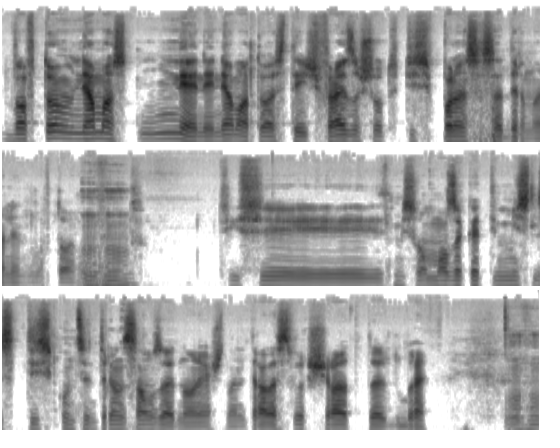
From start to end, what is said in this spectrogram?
В този няма... Не, не, няма този стейдж фрай, защото ти си пълен с адреналин в този момент. Мгм. Ти си... В смисъл, мозъкът ти мисли, ти си концентриран само за едно нещо, нали? Трябва да свършиш работата да е добре. мгм.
